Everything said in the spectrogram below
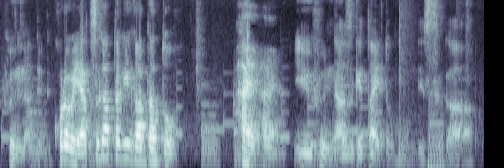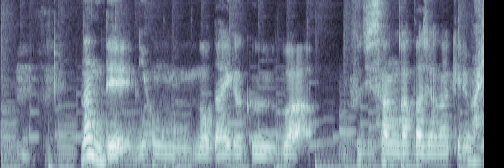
ふうになっててこれは八ヶ岳型とはいはい。いうふうに名付けたいと思うんですがうんなんで日本の大学は富士山型じゃなければい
